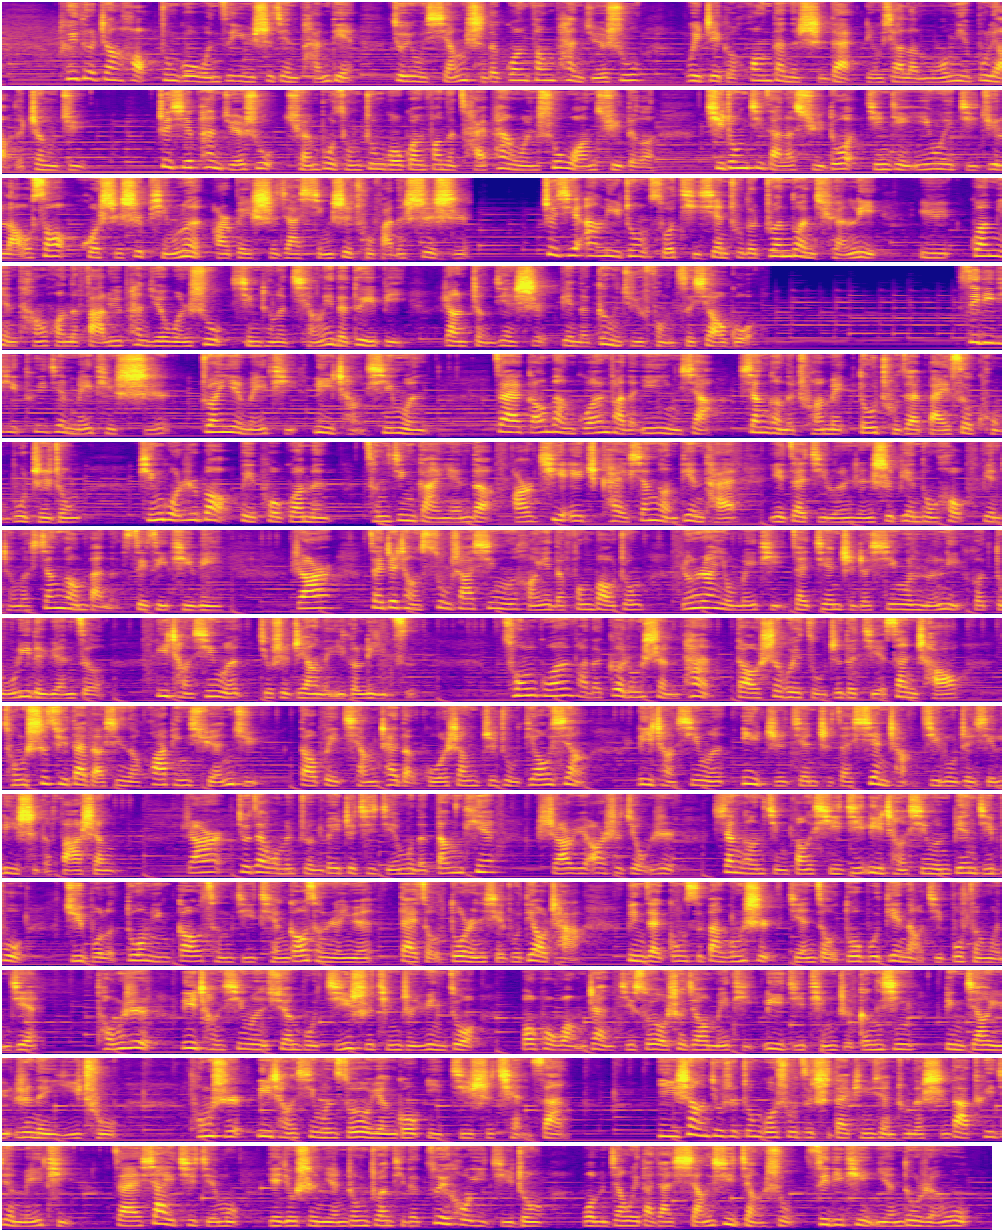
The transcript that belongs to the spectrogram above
推特账号中国文字狱事件盘点就用详实的官方判决书，为这个荒诞的时代留下了磨灭不了的证据。这些判决书全部从中国官方的裁判文书网取得。其中记载了许多仅仅因为几句牢骚或时事评论而被施加刑事处罚的事实。这些案例中所体现出的专断权力与冠冕堂皇的法律判决文书形成了强烈的对比，让整件事变得更具讽刺效果。CDT 推荐媒体十，专业媒体立场新闻。在港版国安法的阴影下，香港的传媒都处在白色恐怖之中。苹果日报被迫关门，曾经敢言的 RTHK 香港电台也在几轮人事变动后变成了香港版的 CCTV。然而，在这场肃杀新闻行业的风暴中，仍然有媒体在坚持着新闻伦理和独立的原则。立场新闻就是这样的一个例子。从国安法的各种审判到社会组织的解散潮，从失去代表性的花瓶选举到被强拆的国殤之柱雕像。立场新闻一直坚持在现场记录这些历史的发生。然而，就在我们准备这期节目的当天，十二月二十九日，香港警方袭击立场新闻编辑部，拘捕了多名高层及前高层人员，带走多人协助调查，并在公司办公室捡走多部电脑及部分文件。同日，立场新闻宣布及时停止运作，包括网站及所有社交媒体立即停止更新，并将于日内移除。同时，立场新闻所有员工已及时遣散。以上就是中国数字时代评选出的十大推荐媒体。在下一期节目，也就是年终专题的最后一集中，我们将为大家详细讲述 CDT 年度人物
